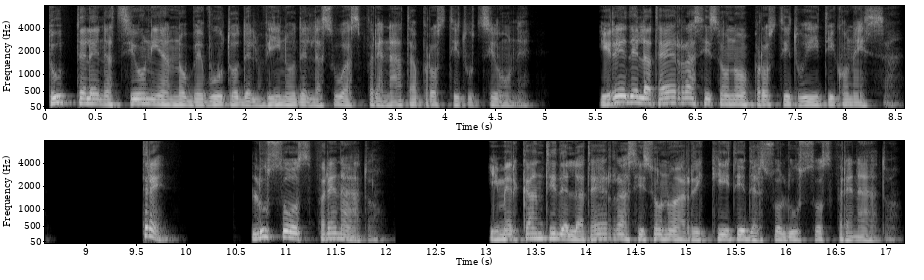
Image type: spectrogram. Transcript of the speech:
Tutte le nazioni hanno bevuto del vino della sua sfrenata prostituzione. I re della terra si sono prostituiti con essa. 3. Lusso sfrenato. I mercanti della terra si sono arricchiti del suo lusso sfrenato.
